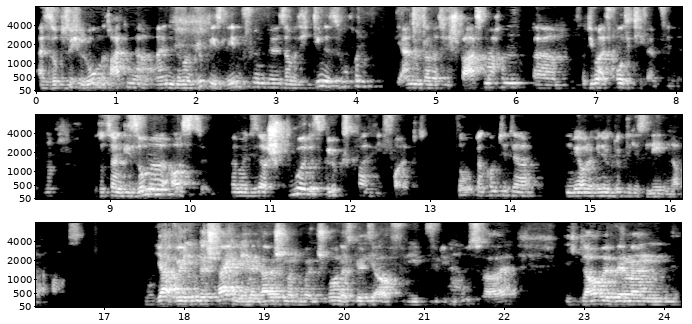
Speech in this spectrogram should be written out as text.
Also so Psychologen raten mir ein, wenn man ein glückliches Leben führen will, soll man sich Dinge suchen, die einem besonders viel Spaß machen ähm, und die man als positiv empfindet. Ne? sozusagen die Summe aus, wenn man dieser Spur des Glücks quasi folgt. So, dann kommt hinter ein mehr oder weniger glückliches Leben dabei raus. Ja, würde ich unterstreichen. Wir haben ja gerade schon mal darüber gesprochen. Das gilt ja auch für die, für die Berufswahl. Ich glaube, wenn man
